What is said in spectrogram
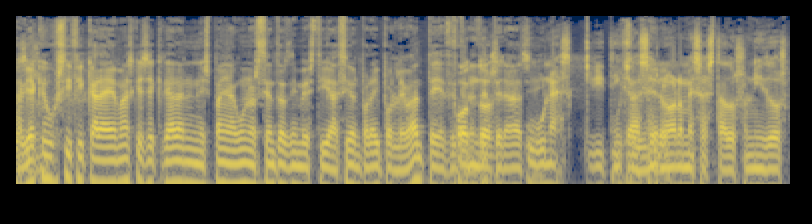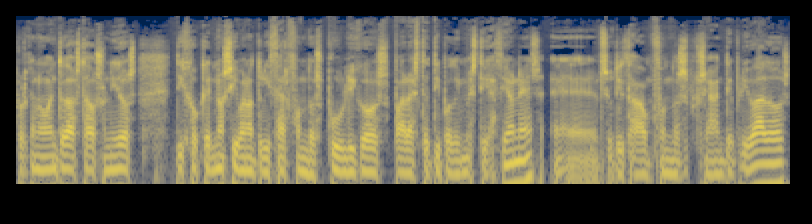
había que justificar además que se crearan en España algunos centros de investigación por ahí por Levante, etcétera, fondos, etcétera, unas críticas enormes a Estados Unidos porque en un momento dado Estados Unidos dijo que no se iban a utilizar fondos públicos para este tipo de investigaciones eh, se utilizaban fondos exclusivamente privados.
